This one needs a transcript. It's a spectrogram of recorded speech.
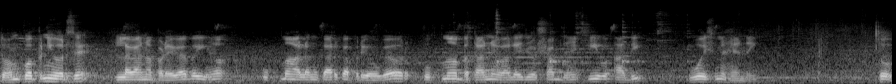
तो हमको अपनी ओर से लगाना पड़ेगा भाई यहाँ उपमा अलंकार का प्रयोग है और उपमा बताने वाले जो शब्द हैं, ईव आदि, वो इसमें है नहीं। तो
